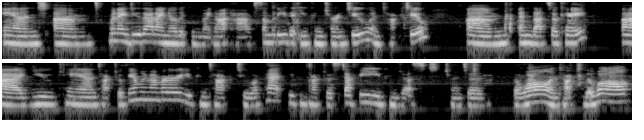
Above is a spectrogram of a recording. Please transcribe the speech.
And um, when I do that, I know that you might not have somebody that you can turn to and talk to, um, and that's okay. Uh, you can talk to a family member, you can talk to a pet, you can talk to a stuffy, you can just turn to the wall and talk to the wall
